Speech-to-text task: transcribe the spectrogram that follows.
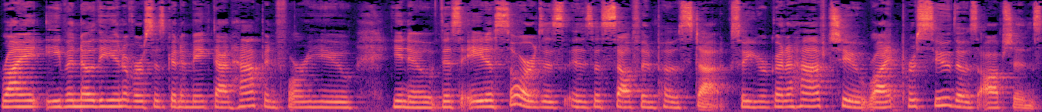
right? Even though the universe is going to make that happen for you, you know, this Eight of Swords is, is a self imposed stuck. So you're going to have to, right, pursue those options,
